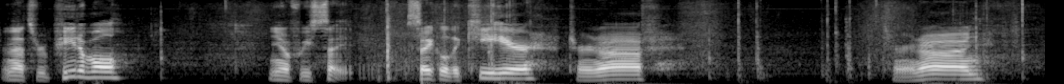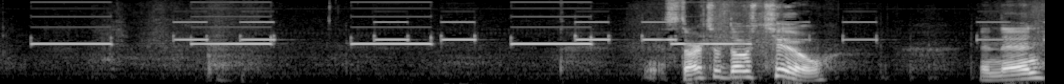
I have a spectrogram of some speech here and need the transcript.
And that's repeatable. You know, if we cycle the key here, turn it off, turn it on, starts with those two, and then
